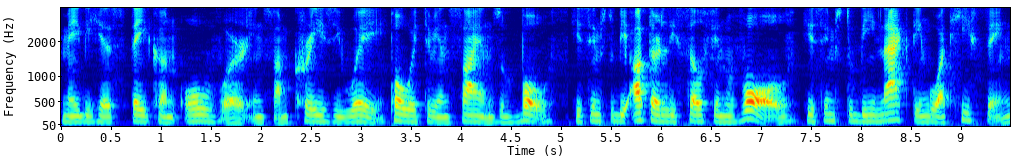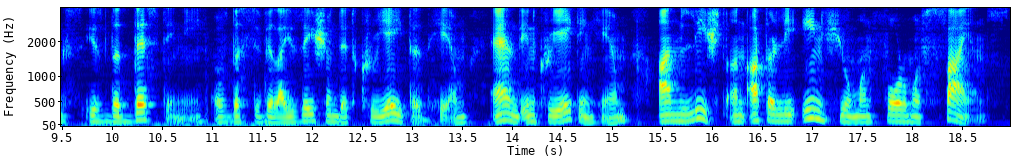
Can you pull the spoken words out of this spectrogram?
Maybe he has taken over in some crazy way poetry and science both. He seems to be utterly self involved. He seems to be enacting what he thinks is the destiny of the civilization that created him, and in creating him, unleashed an utterly inhuman form of science.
